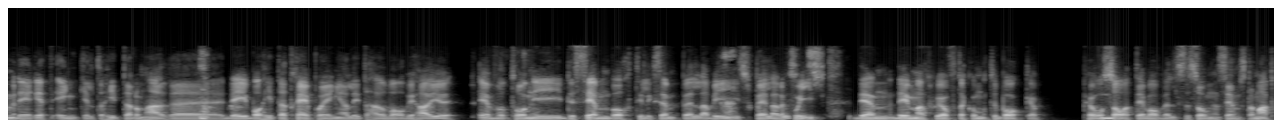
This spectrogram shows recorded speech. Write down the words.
men det är rätt enkelt att hitta de här. eh, Det är bara att hitta tre poängar lite här och var. Vi har ju Everton i december till exempel där vi spelade Precis. skit. Den, det är en match vi ofta kommer tillbaka på och sa att det var väl säsongens sämsta match.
